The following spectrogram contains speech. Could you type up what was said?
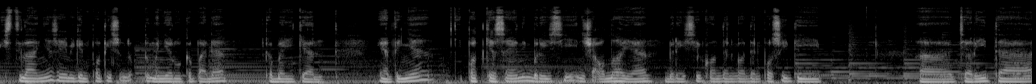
istilahnya saya bikin podcast untuk, untuk menyeru kepada kebaikan. Artinya podcast saya ini berisi insya Allah ya berisi konten-konten positif uh, cerita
